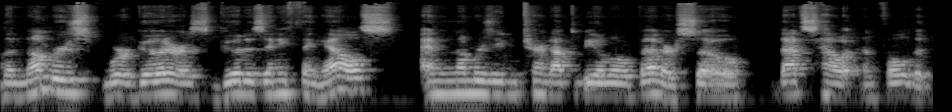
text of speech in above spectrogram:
the numbers were good or as good as anything else. And the numbers even turned out to be a little better. So that's how it unfolded.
